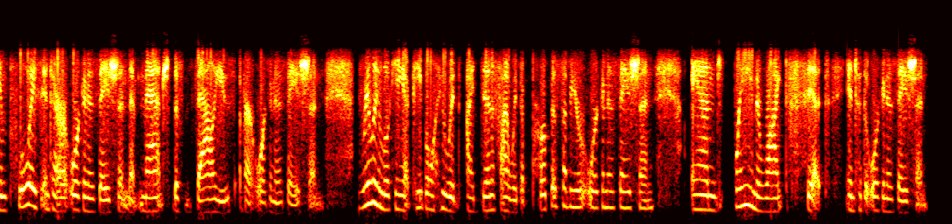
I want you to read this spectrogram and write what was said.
employees into our organization that match the values of our organization. Really looking at people who would identify with the purpose of your organization and bringing the right fit into the organization.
